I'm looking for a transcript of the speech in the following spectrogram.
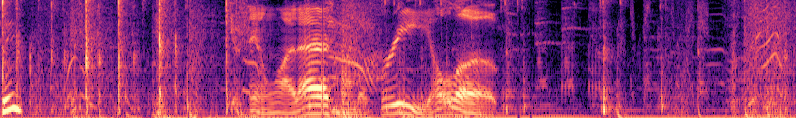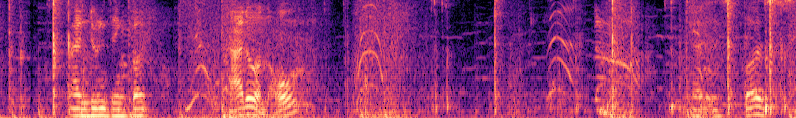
Cheeks. Ain't gonna lie, that's kind of free. Hold up. I didn't do anything, fuck. Can I do an ult? That is plus.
